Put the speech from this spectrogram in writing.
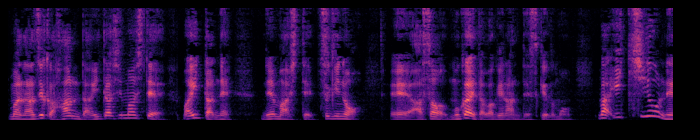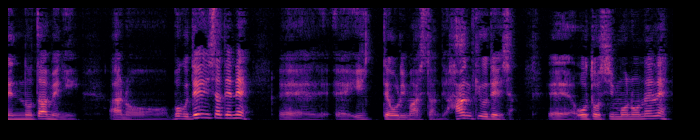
まあなぜか判断いたしまして、まあ一旦ね、寝まして、次の、えー、朝を迎えたわけなんですけども、まあ一応念のために、あのー、僕電車でね、えー、行っておりましたんで、阪急電車。えー、落とし物でね、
